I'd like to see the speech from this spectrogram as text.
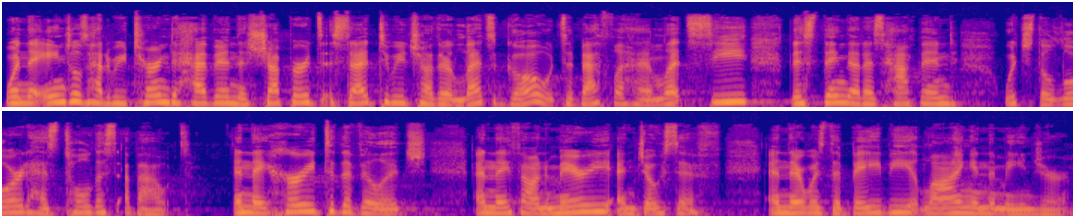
When the angels had returned to heaven, the shepherds said to each other, Let's go to Bethlehem. Let's see this thing that has happened, which the Lord has told us about. And they hurried to the village, and they found Mary and Joseph, and there was the baby lying in the manger.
